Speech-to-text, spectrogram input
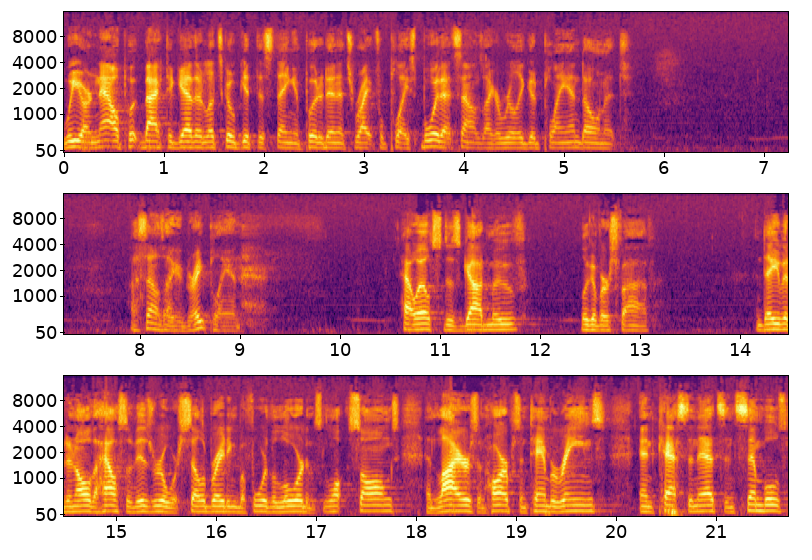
We are now put back together. Let's go get this thing and put it in its rightful place. Boy, that sounds like a really good plan, don't it? That sounds like a great plan. How else does God move? Look at verse 5. And David and all the house of Israel were celebrating before the Lord in songs and lyres and harps and tambourines and castanets and cymbals.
